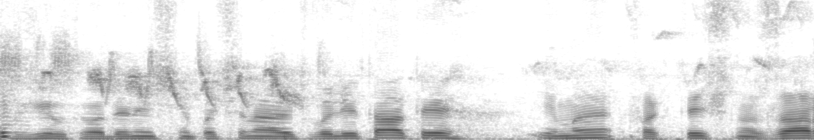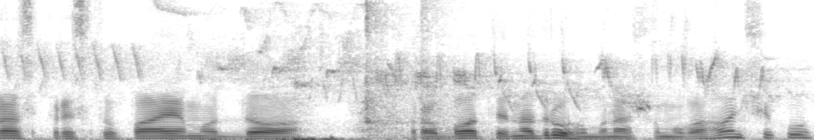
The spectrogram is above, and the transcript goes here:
Бджілки одиничні починають вилітати, і ми фактично зараз приступаємо до роботи на другому нашому вагончику,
